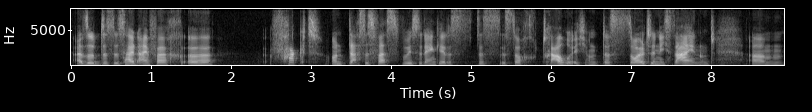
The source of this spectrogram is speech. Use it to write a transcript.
Also das ist halt einfach äh, Fakt. Und das ist was, wo ich so denke, das, das ist doch traurig und das sollte nicht sein. Und ähm,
